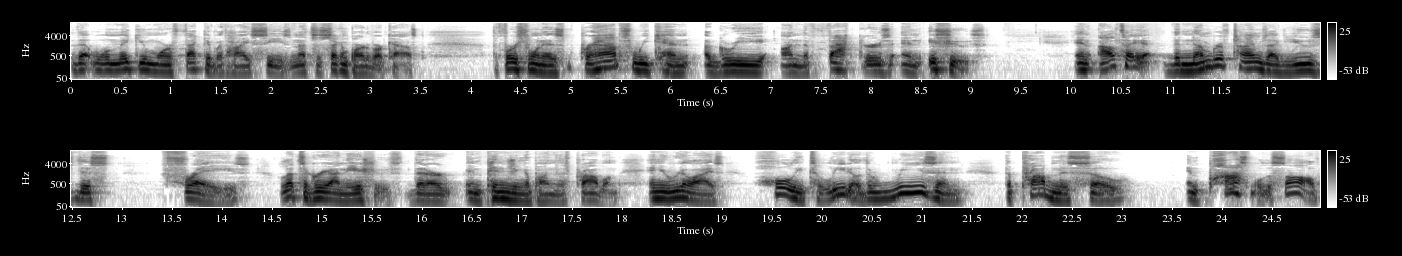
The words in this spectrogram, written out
that will make you more effective with high C's. And that's the second part of our cast. The first one is perhaps we can agree on the factors and issues. And I'll tell you, the number of times I've used this phrase, let's agree on the issues that are impinging upon this problem. And you realize, holy Toledo, the reason the problem is so impossible to solve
